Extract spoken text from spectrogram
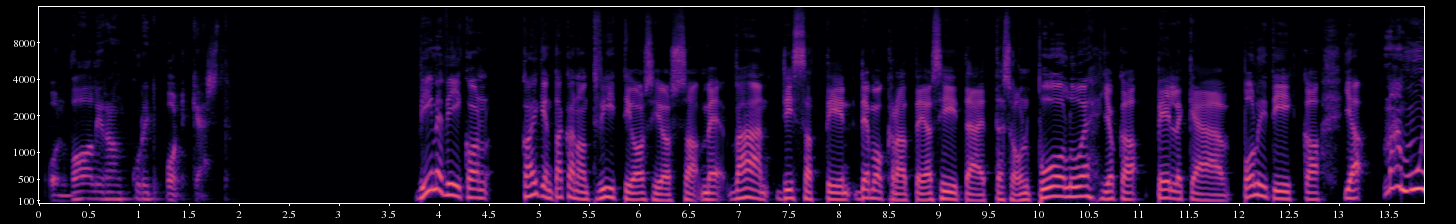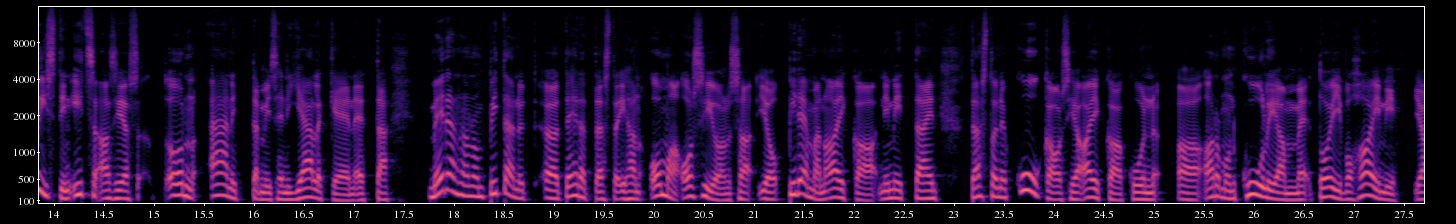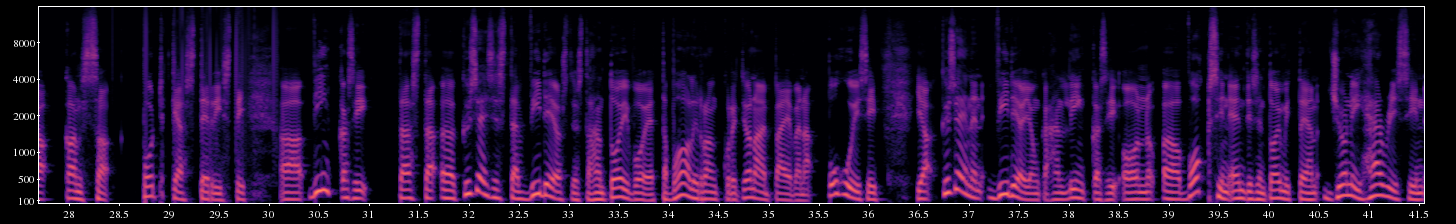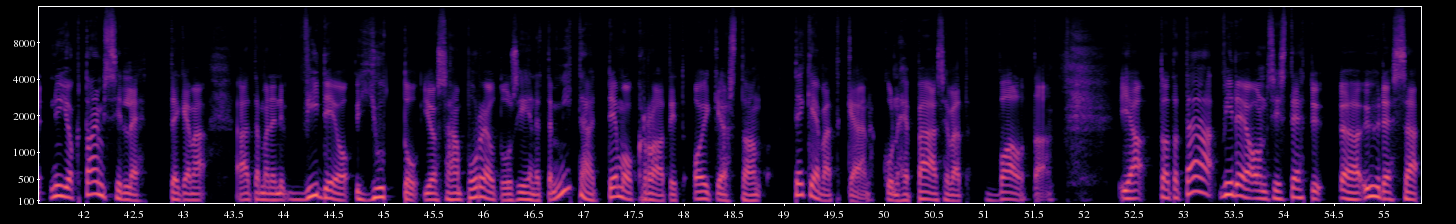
on Vaalirankkurit podcast. Viime viikon kaiken takana on twiittiosiossa me vähän dissattiin demokraatteja siitä, että se on puolue, joka pelkää politiikkaa. Ja mä muistin itse asiassa on äänittämisen jälkeen, että meidänhän on pitänyt tehdä tästä ihan oma osionsa jo pidemmän aikaa, nimittäin tästä on jo kuukausia aikaa, kun armon kuulijamme Toivo Haimi ja kanssa podcasteristi ö, vinkkasi tästä ö, kyseisestä videosta, josta hän toivoi, että vaalirankkurit jonain päivänä puhuisi. Ja kyseinen video, jonka hän linkkasi, on ö, Voxin entisen toimittajan Johnny Harrisin New York Timesille tekemä tämmöinen videojuttu, jossa hän pureutuu siihen, että mitä demokraatit oikeastaan tekevätkään, kun he pääsevät valtaan. Ja tota, tämä video on siis tehty ö, yhdessä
